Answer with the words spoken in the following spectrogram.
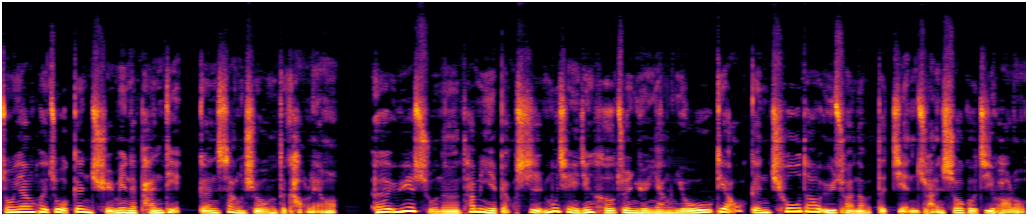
中央会做更全面的盘点跟上修的考量哦。而渔业署呢，他们也表示，目前已经核准远洋游钓跟秋刀渔船的减船收购计划喽。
